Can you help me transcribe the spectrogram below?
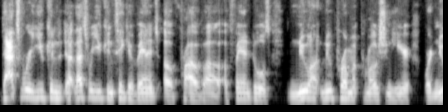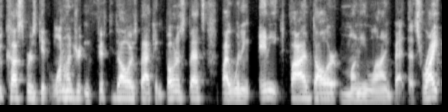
That's where you can that's where you can take advantage of of, uh, of FanDuel's new uh, new promo promotion here, where new customers get one hundred and fifty dollars back in bonus bets by winning any five dollar money line bet. That's right.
